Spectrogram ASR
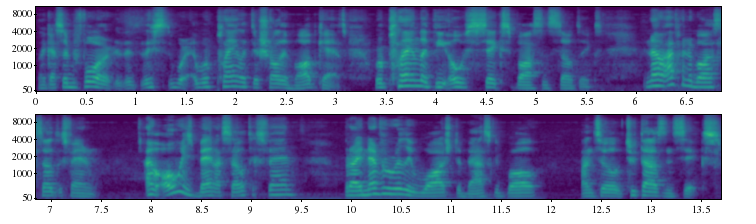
Like I said before, this we're, we're playing like the Charlotte Bobcats. We're playing like the 06 Boston Celtics. Now, I've been a Boston Celtics fan. I've always been a Celtics fan, but I never really watched a basketball until 2006.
